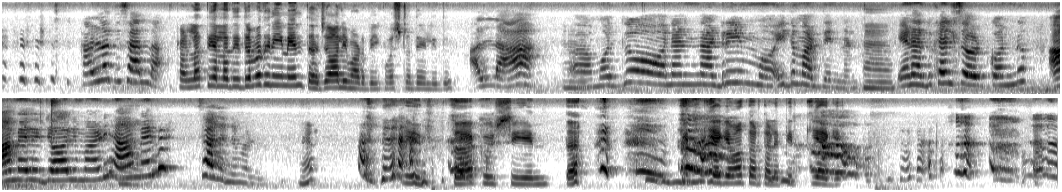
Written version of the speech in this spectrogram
ಕಳ್ಳದು ಸಹ ಅಲ್ಲ. ಕಳ್ಳತಿ ಅಲ್ಲದಿದ್ರೆ ಮತ್ತೆ ಎಂತ ಜಾಲಿ ಮಾಡ್ಬೇಕು ಅಷ್ಟು ಅಂತ ಹೇಳಿದ್ದು? ಅಲ್ಲ ಮೊದಲು ನನ್ನ ಡ್ರೀಮ್ ಇದು ಮಾಡ್ತೇನೆ ನಾನು. ಏನಾದ್ರು ಕೆಲಸ ಹೊಡ್ಕೊಂಡು ಆಮೇಲೆ ಜಾಲಿ ಮಾಡಿ ಆಮೇಲೆ ಸಾಧನೆ ಮಾಡು? ಎಂತ ಖುಷಿ ಎಂತ? ಪಿರ್ಕಿಯಾಗಿ ಮಾತಾಡ್ತಾಳೆ ಪಿರ್ಕಿಯಾಗಿ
